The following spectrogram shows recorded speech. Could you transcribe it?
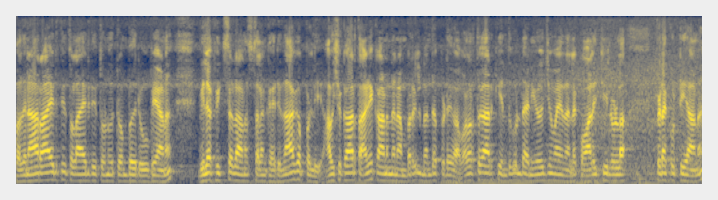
പതിനാറായിരത്തി തൊള്ളായിരത്തി തൊണ്ണൂറ്റൊമ്പത് രൂപയാണ്. വില ഫിക്സഡ് ആണ് സ്ഥലം കരുനാഗപ്പള്ളി ആവശ്യക്കാർ താഴെ കാണുന്ന നമ്പറിൽ ബന്ധപ്പെടുക. വളർത്തുകാർക്ക് എന്തുകൊണ്ട് അനുയോജ്യമായ നല്ല ക്വാളിറ്റിയിലുള്ള പിടക്കുട്ടിയാണ്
